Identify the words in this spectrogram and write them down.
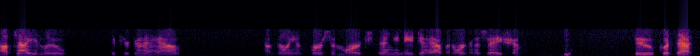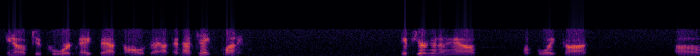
I'll tell you, Lou, if you're going to have a million person march, then you need to have an organization to put that, you know, to coordinate that and all of that. And that takes money. If you're going to have a boycott uh,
